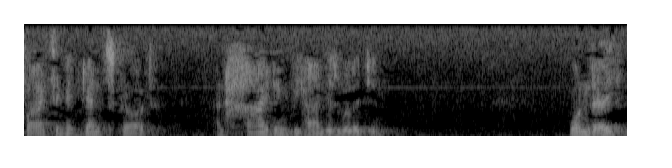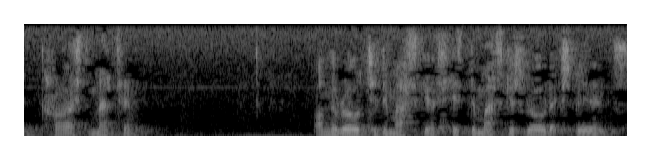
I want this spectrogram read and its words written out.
fighting against God and hiding behind his religion. One day, Christ met him on the road to Damascus, his Damascus Road experience.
